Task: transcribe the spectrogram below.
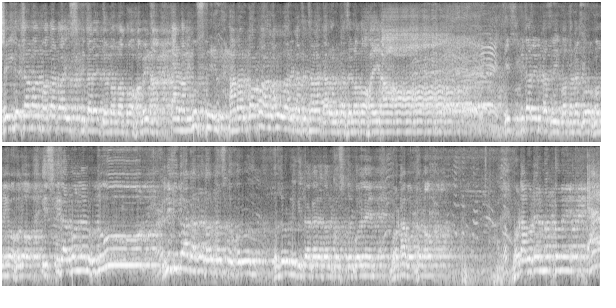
সেই দেশে আমার মাথাটা স্পিকারের জন্য নত হবে না। কারণ আমি মুসলিম, আমার কপাল আল্লাহর কাছে ছাড়া কারোর কাছে নত হয় না। স্পিকারের কাছে এই কথাটা গ্রহণীয় হলো। স্পিকার বললেন, হুজুর, লিখিত আকারে দরখাস্ত করুন। হুজুর লিখিত আকারে দরখাস্ত করলেন। ভোটাভোট হলো। ভোটাভোটের মাধ্যমে এক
